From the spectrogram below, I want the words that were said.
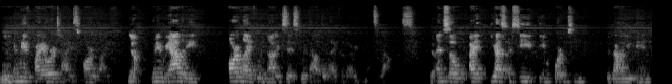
Mm. and we have prioritized our life. Yeah. When in reality, our life would not exist without the life of everything else around us. Yeah. And so I yes, I see the importance and the value in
